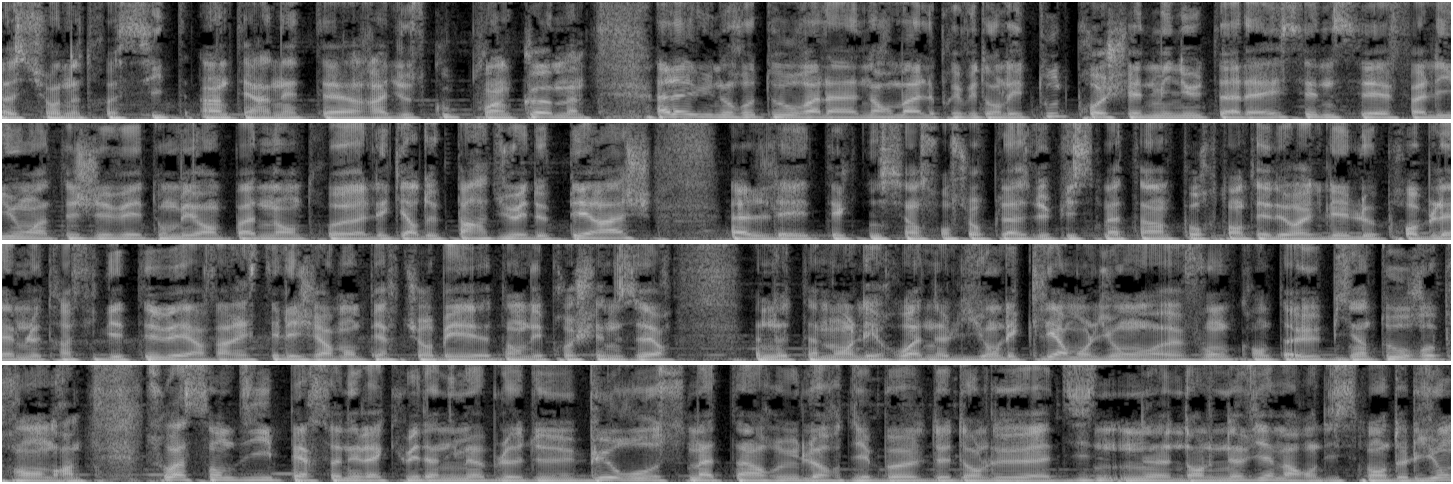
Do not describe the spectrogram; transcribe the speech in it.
euh, sur notre site internet euh, radioscoop.com. À la une, retour à la normale prévu dans les toutes prochaines minutes à la SNCF à Lyon. Un TGV est tombé en panne entre les gares de Pardieu et de Perrache. Les techniciens sont sur place depuis ce matin pour tenter de régler le problème. Le trafic des TER va rester légèrement perturbé dans les prochaines heures, notamment les Rouen-Lyon. Les Clermont-Lyon euh, vont quant à eux bientôt reprendre. 70 personnes évacuées d'un immeuble de bureau ce matin rue Lordiebold dans le dans le 9e arrondissement de Lyon.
